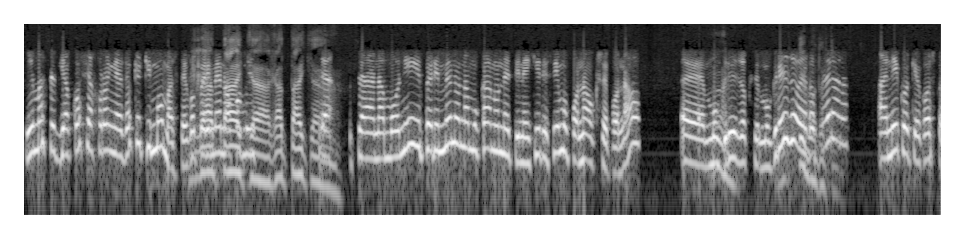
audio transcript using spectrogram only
είμαστε 200 χρόνια εδώ και κοιμόμαστε. Εγώ περιμένω ακόμη Γατάκια, γατάκια. σε, σε αναμονή περιμένω να μου κάνουν την εγχείρησή μου. Πονάω, ξεπονάω. Ε, μου γκρίζω, ξεμουγκρίζω. Εδώ Τίποτα. πέρα ανήκω και εγώ στο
